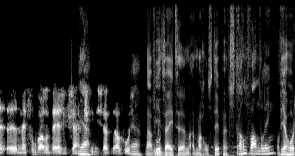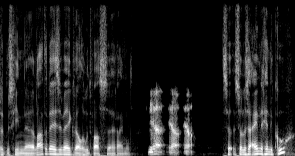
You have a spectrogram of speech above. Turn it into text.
eh, met voetballen bezig zijn. Ja. Misschien is dat wel goed. ja. Nou, wie het weet ma- mag ons tippen. Strandwandeling. Of jij hoort het misschien eh, later deze week wel hoe het was, eh Raymond. Ja, ja, ja. Z- Zullen ze eindigen in de kroeg?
